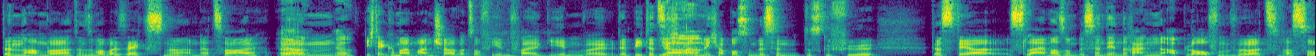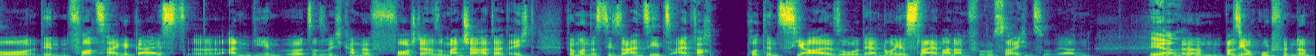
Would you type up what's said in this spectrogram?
Dann haben wir, dann sind wir bei sechs, ne, an der Zahl. Ja, ähm, ja. Ich denke mal, Mancha wird es auf jeden Fall geben, weil der bietet sich Ja. an. Ich habe auch so ein bisschen das Gefühl, dass der Slimer so ein bisschen den Rang ablaufen wird, was so den Vorzeigegeist äh, angehen wird. Also ich kann mir vorstellen, also mancher hat halt echt, wenn man das Design sieht, einfach Potenzial, so der neue Slimer in Anführungszeichen zu werden. ja, Ähm, was ich auch gut finde.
